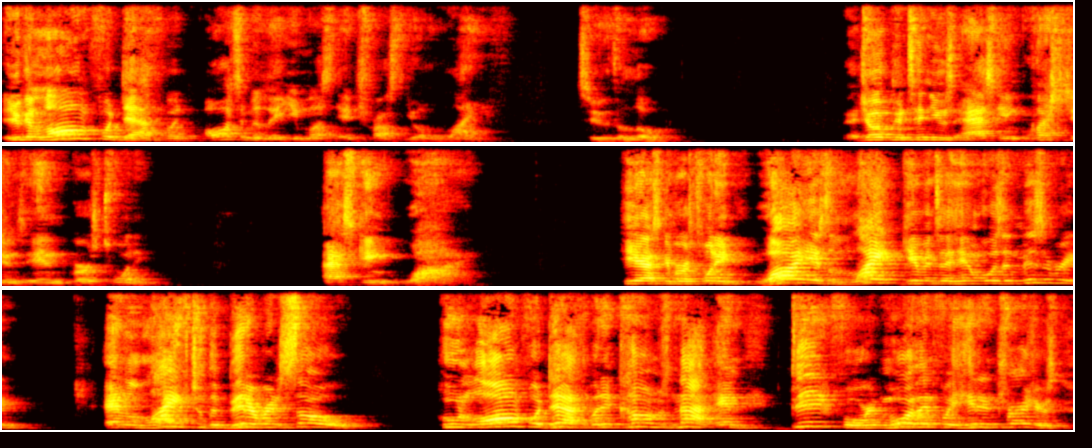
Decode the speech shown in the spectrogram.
You can long for death, but ultimately you must entrust your life to the Lord. Job continues asking questions in verse 20, asking why. He asks in verse 20, Why is light given to him who is in misery, and life to the bitter in soul? who long for death, but it comes not, and dig for it more than for hidden treasures,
